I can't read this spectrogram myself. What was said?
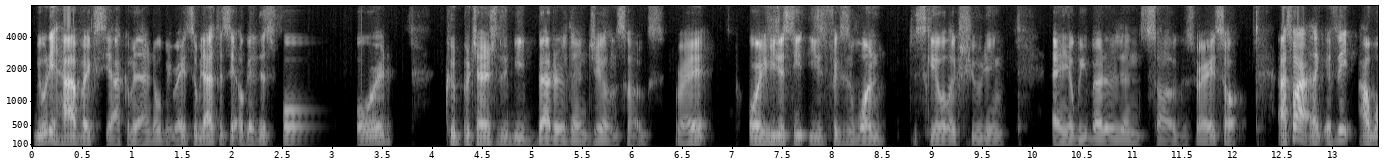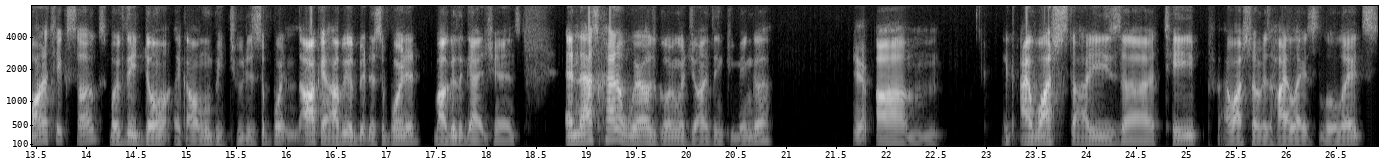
we already have like Siakam and Anunoby, right? So we'd have to say, okay, this forward could potentially be better than Jalen Suggs, right? Or he just he just fixes one skill like shooting, and he'll be better than Suggs, right? So that's why, like, if they, I want to take Suggs, but if they don't, like, I won't be too disappointed. Okay, I'll be a bit disappointed, but I'll give the guy a chance. And that's kind of where I was going with Jonathan Kuminga. Yep. Um, like I watched Scottie's uh tape. I watched some of his highlights, lowlights,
